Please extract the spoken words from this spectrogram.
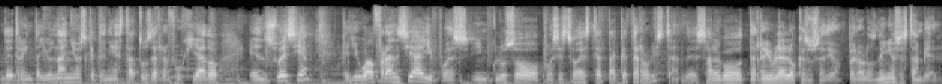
de 31 años que tenía estatus de refugiado en Suecia, que llegó a Francia y pues incluso pues hizo este ataque terrorista. Es algo terrible lo que sucedió, pero los niños están bien.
